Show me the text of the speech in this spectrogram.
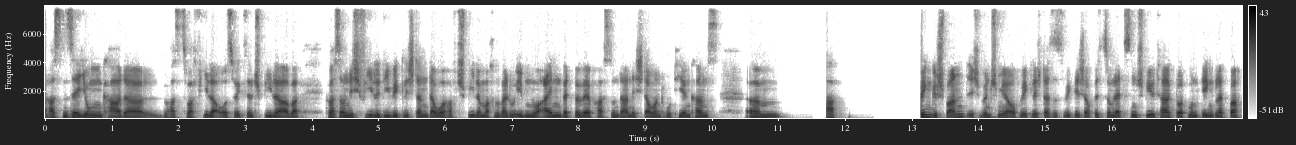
du hast einen sehr jungen Kader, du hast zwar viele Auswechselspieler, aber Du hast auch nicht viele, die wirklich dann dauerhaft Spiele machen, weil du eben nur einen Wettbewerb hast und da nicht dauernd rotieren kannst. Ähm, ja, bin gespannt. Ich wünsche mir auch wirklich, dass es wirklich auch bis zum letzten Spieltag Dortmund gegen Gladbach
